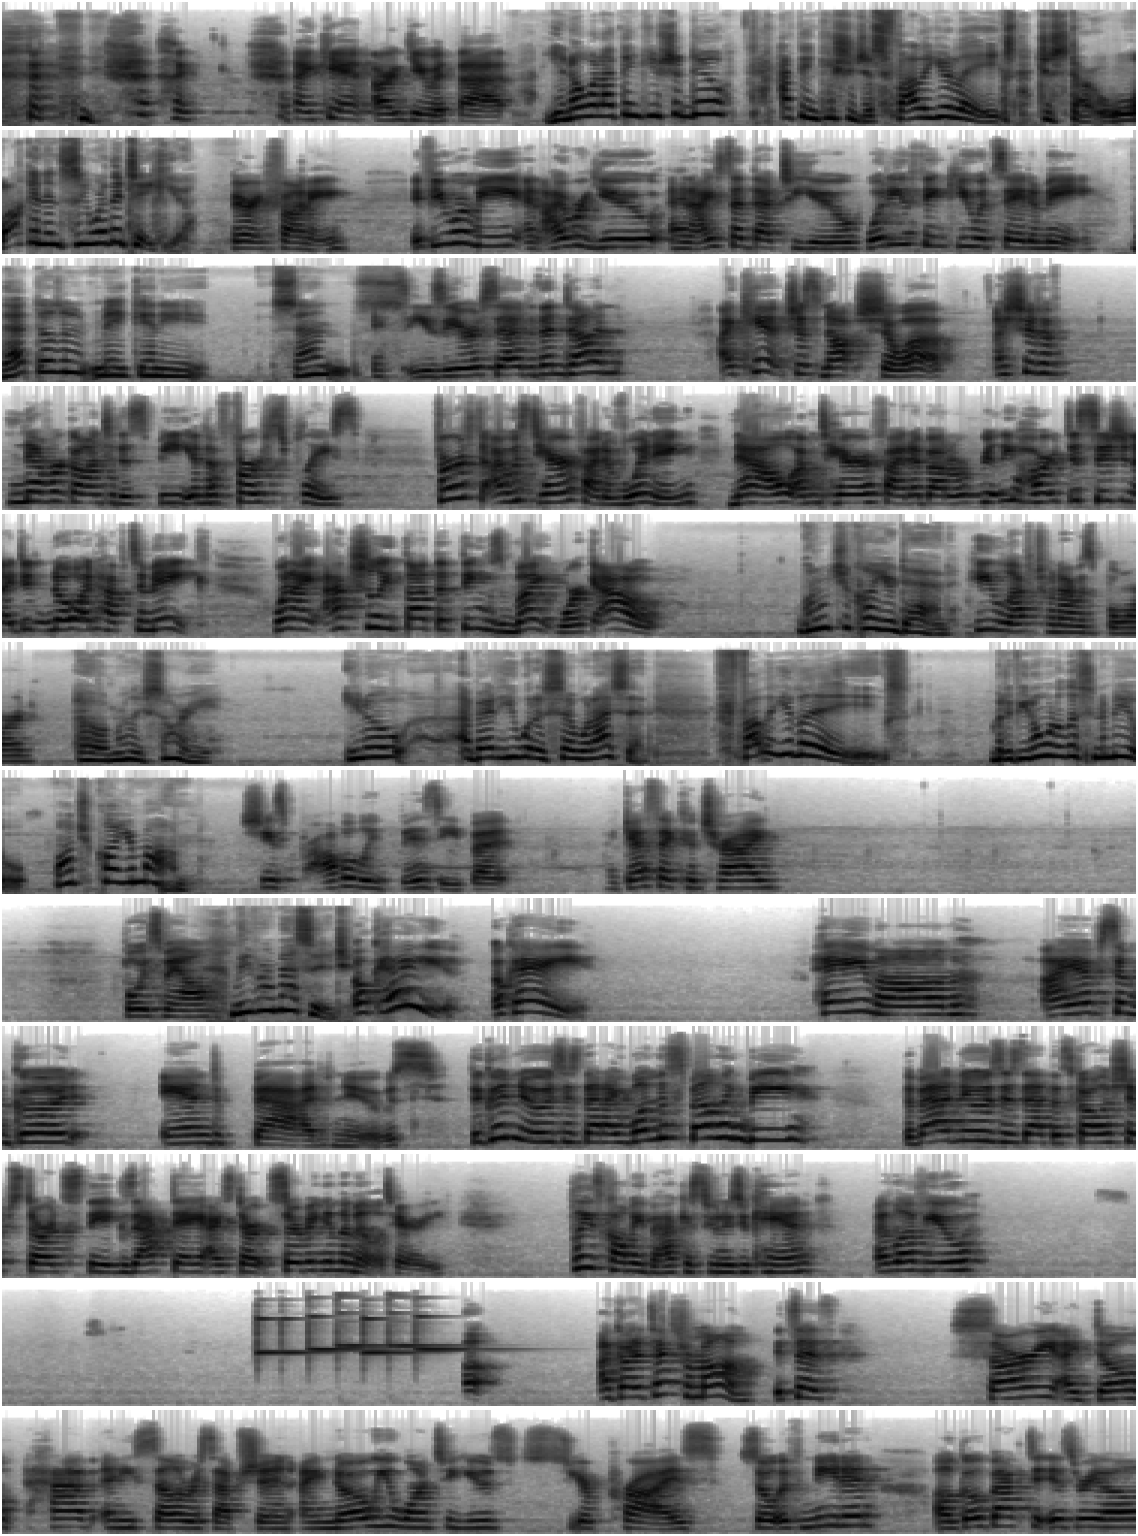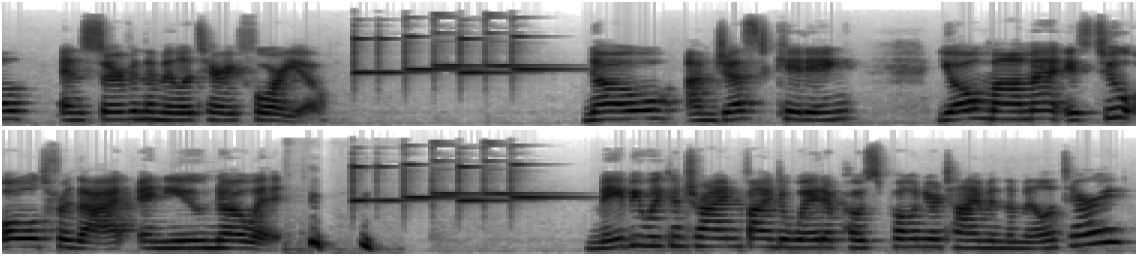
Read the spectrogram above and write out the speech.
I, I can't argue with that. you know what I think you should do? I think you should just follow your legs. Just start walking and see where they take you. Very funny. If you were me and I were you and I said that to you, what do you think you would say to me? That doesn't make any sense. It's easier said than done. I can't just not show up. I should have never gone to this beat in the first place. First, I was terrified of winning. Now, I'm terrified about a really hard decision I didn't know I'd have to make. When I actually thought that things might work out. Why don't you call your dad? He left when I was born. Oh, I'm really sorry. You know, I bet he would have said what I said follow your legs. But if you don't want to listen to me, why don't you call your mom? She's probably busy, but I guess I could try. Voicemail. Leave her a message. Okay, okay. Hey, Mom. I have some good and bad news. The good news is that I won the spelling bee. The bad news is that the scholarship starts the exact day I start serving in the military. Please call me back as soon as you can. I love you. Uh, I got a text from Mom. It says, Sorry, I don't have any cell reception. I know you want to use your prize, so if needed, I'll go back to Israel and serve in the military for you. No, I'm just kidding. Yo mama is too old for that, and you know it. Maybe we can try and find a way to postpone your time in the military?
